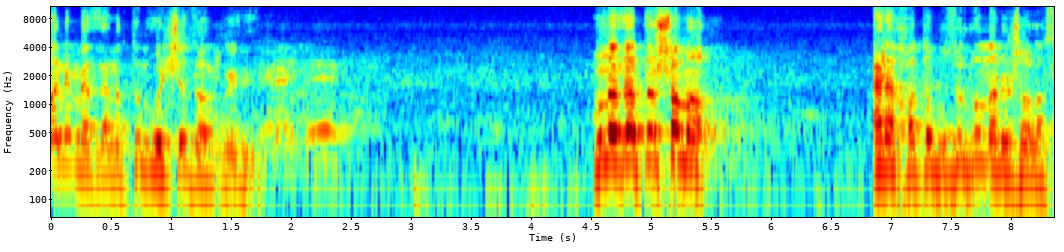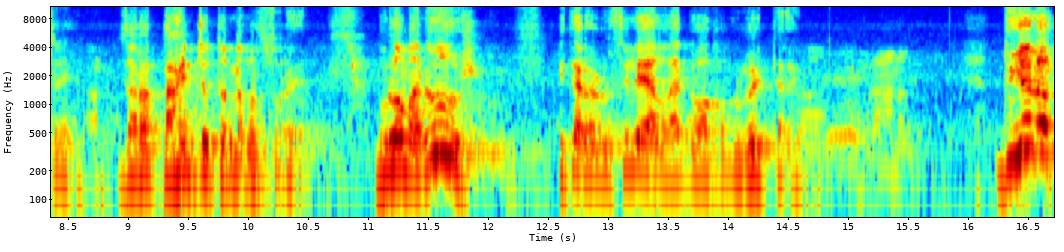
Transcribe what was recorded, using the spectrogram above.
মানে মেজানতুন হইছে জন্ম করি মুনাজাতের সময় একটা কত বুজুর্গ মানুষ হল আছে, যারা তাহিন চত্বর নামাজ পড়ে। বুড়ো মানুষ, ইতারা রুচিলে আল্লাহ দোয়া কবুল করিতে দুয়ে নাথ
